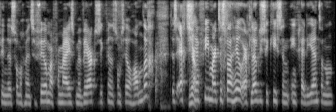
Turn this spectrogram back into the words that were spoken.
vinden sommige mensen veel, maar voor mij is het mijn werk. Dus ik vind het soms heel handig. Het is echt Ja. chefy, maar het is wel heel erg leuk. Dus je kiest een ingrediënt en dan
